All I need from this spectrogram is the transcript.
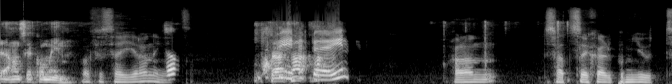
eh, han ska komma in. Varför säger han inget? För är in. Har han satt sig själv på mute?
